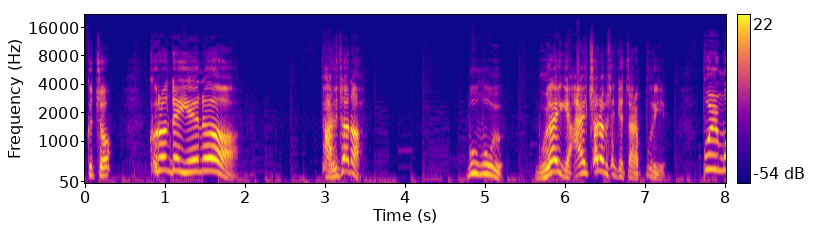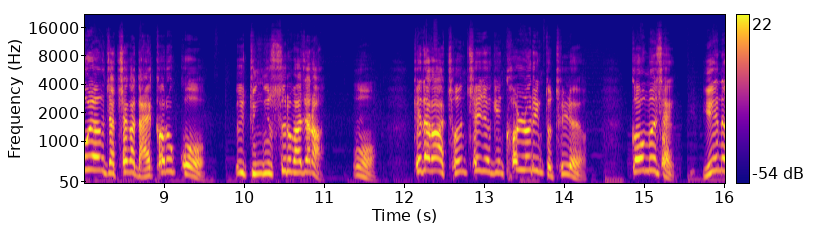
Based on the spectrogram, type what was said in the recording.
그쵸? 그런데 얘는 다르잖아. 뭐, 뭐, 뭐야 이게 알처럼 생겼잖아, 뿔이. 뿔 모양 자체가 날카롭고 둥근스름하잖아. 어. 게다가 전체적인 컬러링도 틀려요. 검은색. 얘는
